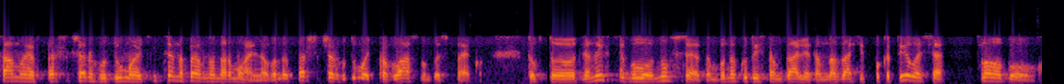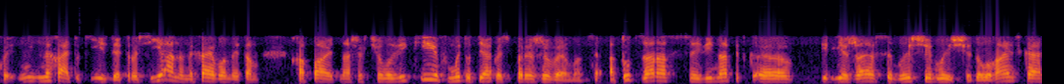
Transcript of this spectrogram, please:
саме в першу чергу думають, і це напевно нормально. Вони в першу чергу думають про власну безпеку. Тобто для них це було ну все там, воно кудись там далі там на захід покотилося. Слава Богу, хай- нехай тут їздять росіяни, нехай вони там хапають наших чоловіків. Ми тут якось переживемо це. А тут зараз війна під е, під'їжджає все ближче і ближче до Луганська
